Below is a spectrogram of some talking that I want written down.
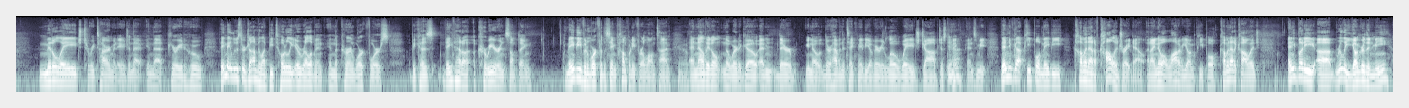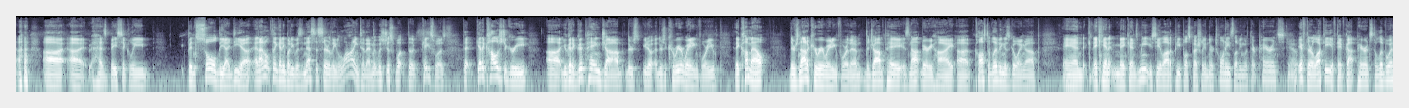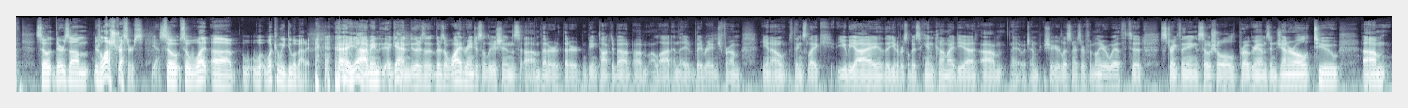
middle age to retirement age, in that in that period, who they may lose their job and like be totally irrelevant in the current workforce because they've had a, a career in something maybe even work for the same company for a long time yeah. and now they don't know where to go and they're you know they're having to take maybe a very low wage job just to yeah. make ends meet then you've got people maybe coming out of college right now and i know a lot of young people coming out of college anybody uh, really younger than me uh, uh, has basically been sold the idea and i don't think anybody was necessarily lying to them it was just what the case was that get a college degree. Uh, you'll get a good paying job. There's you know there's a career waiting for you. They come out. There's not a career waiting for them. The job pay is not very high. Uh, cost of living is going up and they can't make ends meet. You see a lot of people, especially in their 20s, living with their parents, if they're lucky, if they've got parents to live with. So there's um there's a lot of stressors. Yes. So so what uh w- what can we do about it? uh, yeah, I mean, again, there's a there's a wide range of solutions um, that are that are being talked about um, a lot, and they they range from you know things like UBI, the Universal Basic Income idea, um, eh, which I'm sure your listeners are familiar with, to strengthening social programs in general, to um,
